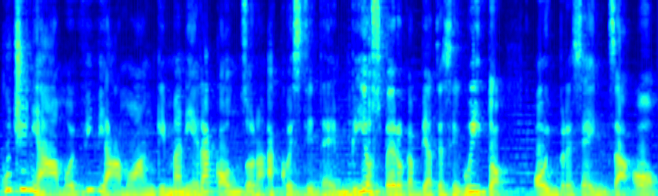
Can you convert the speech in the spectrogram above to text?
cuciniamo e viviamo anche in maniera consona a questi tempi. Io spero che abbiate seguito o in presenza o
